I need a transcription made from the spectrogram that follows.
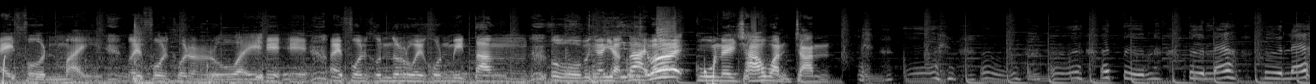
ไอโฟนใหม่ไอโฟนคนรวย ไอโฟนคนรวยคนมีตังค์โอ้เป็นไงอยากได้เว้ยกูในเช้าวันจันทร์เอ้ยตื่น ตื่นแล้ว ตื่นแล้ว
